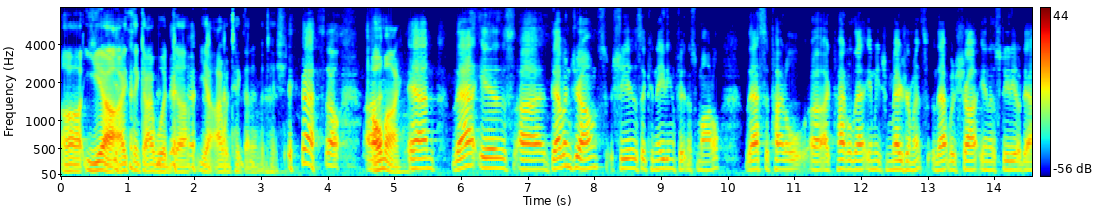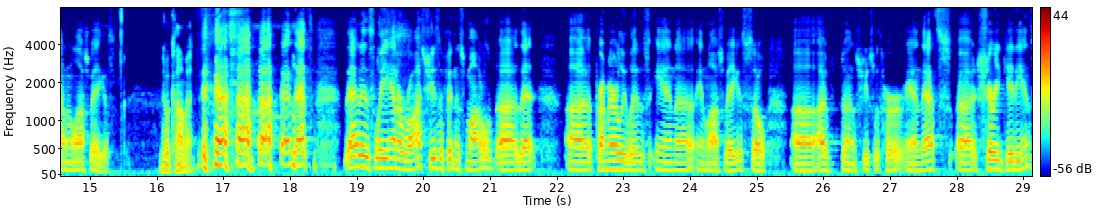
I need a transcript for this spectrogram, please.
Uh, yeah, I think I would. Uh, yeah, I would take that invitation. so, uh, oh my. and that is uh, Devon Jones. She is a Canadian fitness model. That's the title. Uh, I titled that image "Measurements." That was shot in a studio down in Las Vegas. No comment. and that's that is Leanna Ross. She's a fitness model uh, that uh, primarily lives in uh, in Las Vegas. So uh, I've done shoots with her, and that's uh, Sherry Gideons.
